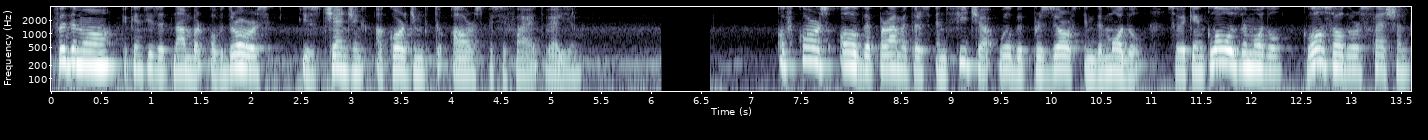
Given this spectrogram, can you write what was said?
Furthermore, you can see that number of drawers is changing according to our specified value. Of course, all of the parameters and feature will be preserved in the model, so we can close the model, close our session,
